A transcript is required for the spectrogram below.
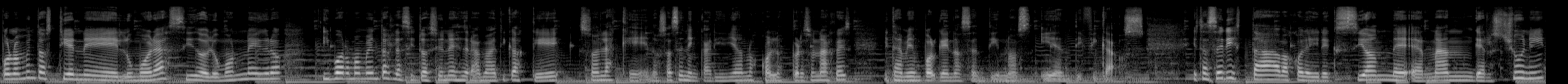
Por momentos tiene el humor ácido, el humor negro y por momentos las situaciones dramáticas que son las que nos hacen encariñarnos con los personajes y también por qué no sentirnos identificados. Esta serie está bajo la dirección de Hernán Gershuni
